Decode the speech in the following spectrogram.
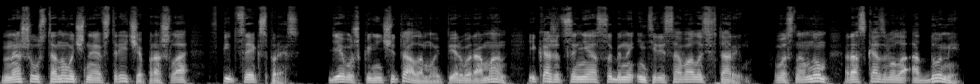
Наша установочная встреча прошла в Пицца Экспресс. Девушка не читала мой первый роман и, кажется, не особенно интересовалась вторым. В основном рассказывала о доме,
